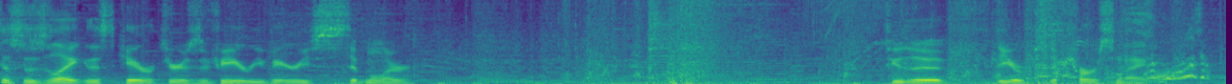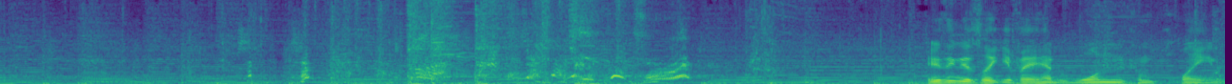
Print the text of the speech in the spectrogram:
This is like this character is very, very similar to the the, the first knight. I think it's like if I had one complaint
